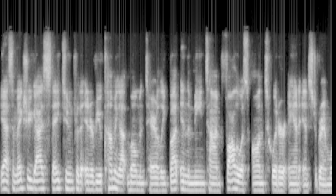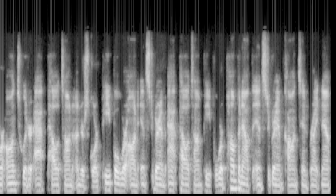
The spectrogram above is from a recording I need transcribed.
Yeah, so make sure you guys stay tuned for the interview coming up momentarily. But in the meantime, follow us on Twitter and Instagram. We're on Twitter at Peloton underscore people. We're on Instagram at Peloton people. We're pumping out the Instagram content right now.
